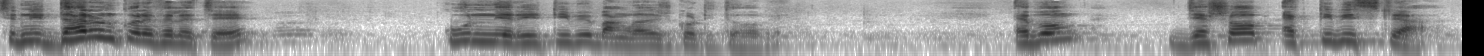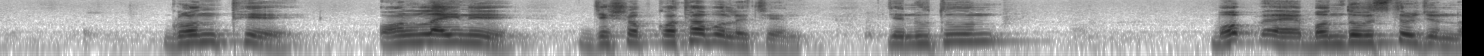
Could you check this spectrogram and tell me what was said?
সে নির্ধারণ করে ফেলেছে, কোন নেগেটিভে বাংলাদেশ গঠিত হবে। এবং যেসব অ্যাক্টিভিস্টরা গ্রন্থে, অনলাইনে যেসব কথা বলেছেন, যে নতুন বন্দোবস্তের জন্য,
